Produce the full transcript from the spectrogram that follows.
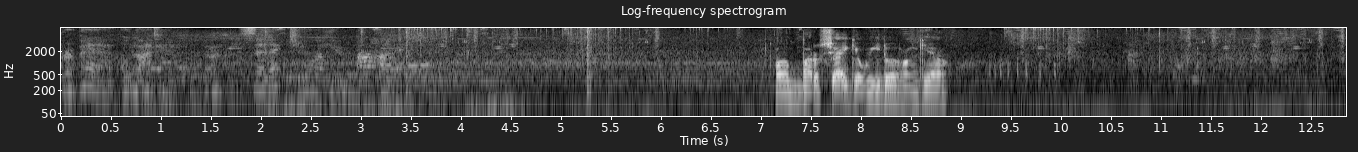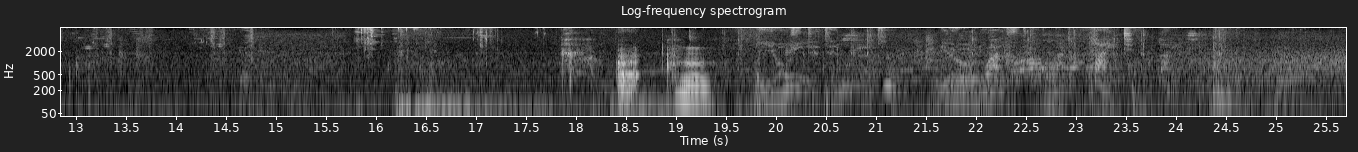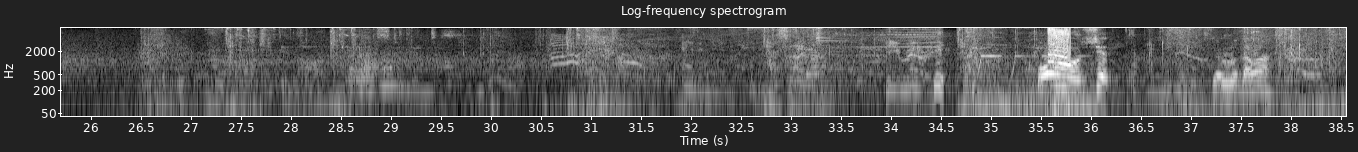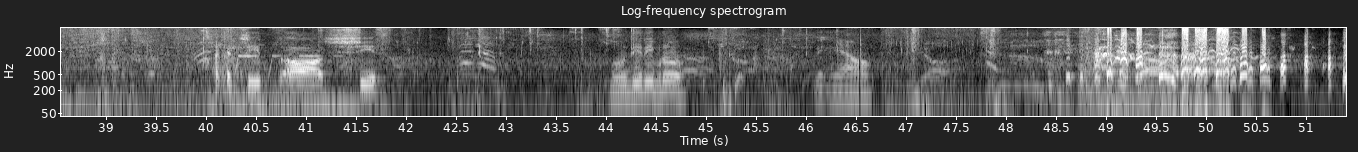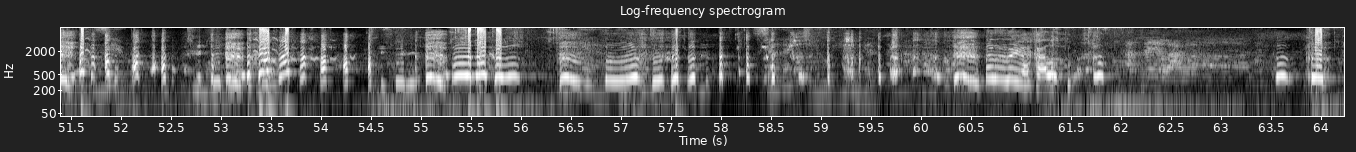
Prepare for battle. Select your hero. Oh baru si Aige Wido orang dia. Hmm. Fight. Wow shit. Ya lu tahu ah. I can see it. Oh shit. Bunuh diri, Bro. Nih, nyao. Zero.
